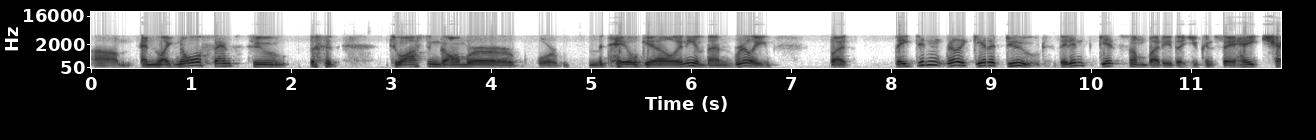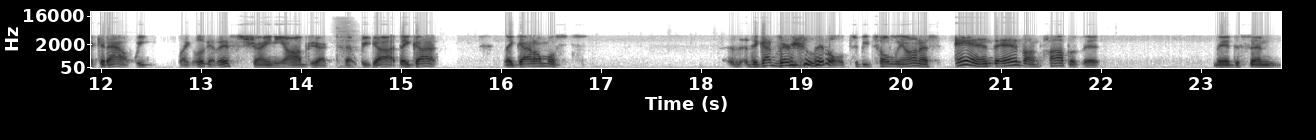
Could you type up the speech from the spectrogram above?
Um, and like, no offense to to Austin Gomber or or Mateo Gil, any of them really, but they didn't really get a dude. They didn't get somebody that you can say, "Hey, check it out. We like look at this shiny object that we got." They got they got almost they got very little to be totally honest. And and on top of it, they had to send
